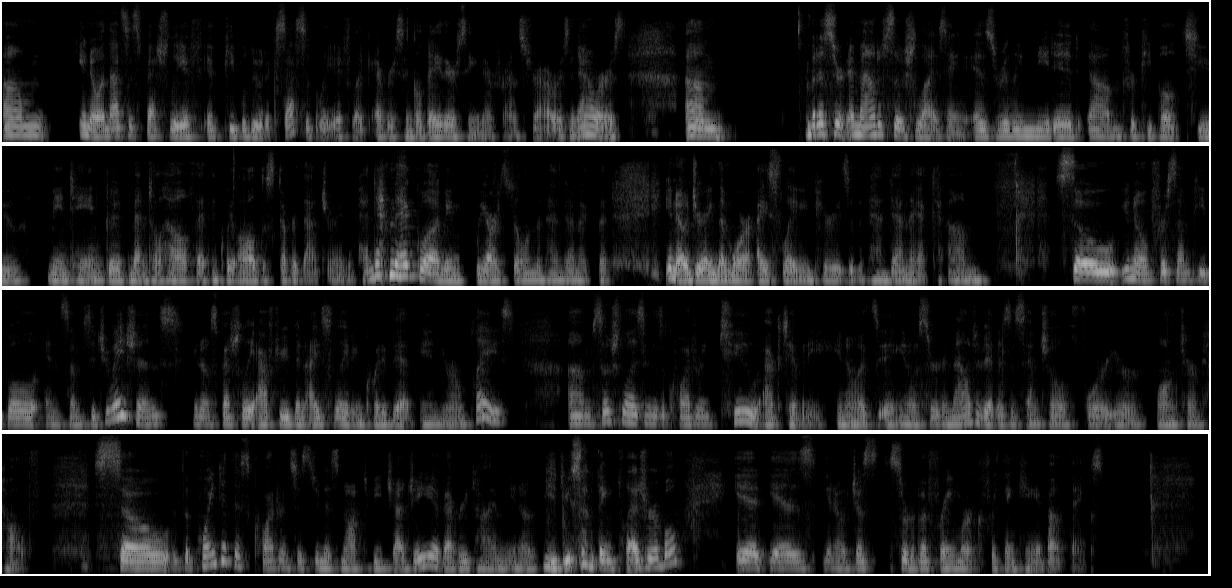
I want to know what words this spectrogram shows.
Um, you know, and that's especially if, if people do it excessively, if like every single day they're seeing their friends for hours and hours. Um, but a certain amount of socializing is really needed um, for people to maintain good mental health. I think we all discovered that during the pandemic. Well, I mean, we are still in the pandemic, but, you know, during the more isolating periods of the pandemic. Um, so, you know, for some people in some situations, you know, especially after you've been isolating quite a bit in your own place, um, socializing is a quadrant two activity. You know, it's, you know, a certain amount of it is essential for your long-term health. So the point of this quadrant system is not to be judgy of every time, you know, you do something pleasurable. It is, you know, just sort of a framework for thinking about things.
